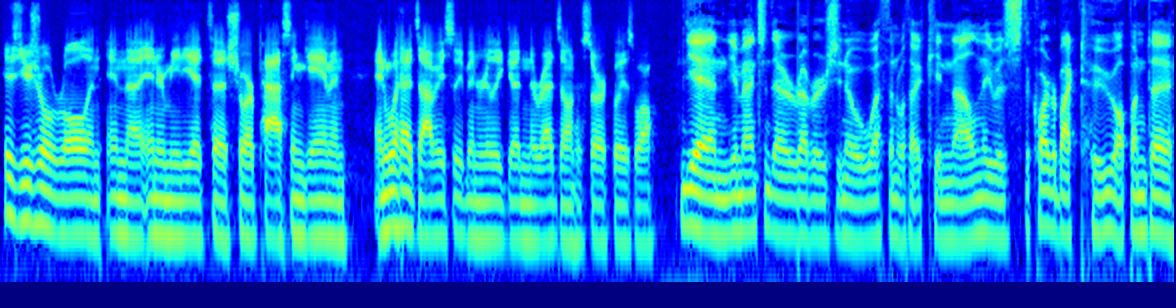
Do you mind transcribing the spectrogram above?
his usual role in, in the intermediate to short passing game, and and Woodhead's obviously been really good in the red zone historically as well. Yeah, and you mentioned there Rivers, you know, with and without Keenan Allen, he was the quarterback two up until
